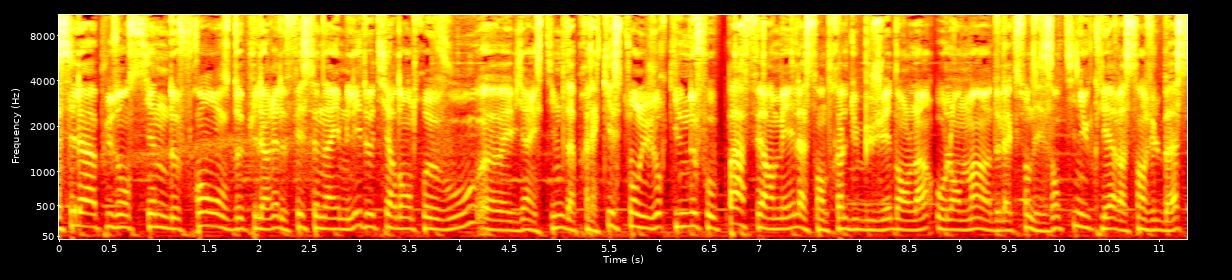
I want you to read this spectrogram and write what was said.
C'est la plus ancienne de France depuis l'arrêt de Fessenheim. Les deux tiers d'entre vous euh, eh bien, estiment, d'après la question du jour, qu'il ne faut pas fermer la centrale du budget dans l'Ain au lendemain de l'action des antinucléaires à Saint-Vulbas.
